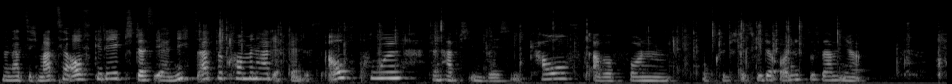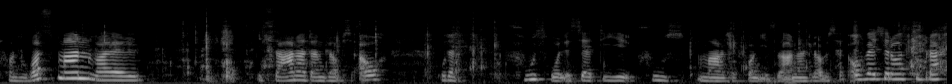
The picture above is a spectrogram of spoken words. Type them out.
und dann hat sich Matze aufgeregt, dass er nichts abbekommen hat. Er fände es auch cool. Dann habe ich ihm welche gekauft, aber von, wo oh, kriege ich das wieder ordentlich zusammen? Ja, von Rossmann, weil Isana dann, glaube ich, auch, oder Fußwohl ist ja die Fußmarke von Isana, glaube ich, hat auch welche rausgebracht.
